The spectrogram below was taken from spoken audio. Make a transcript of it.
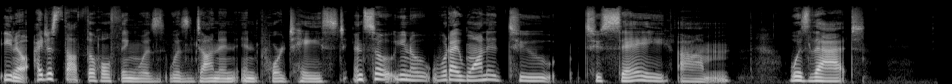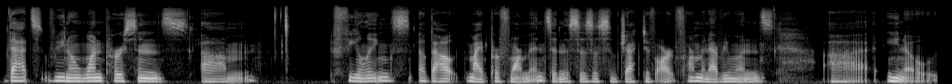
you know, I just thought the whole thing was was done in, in poor taste. And so, you know, what I wanted to to say um, was that that's you know one person's um, feelings about my performance, and this is a subjective art form, and everyone's uh, you know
